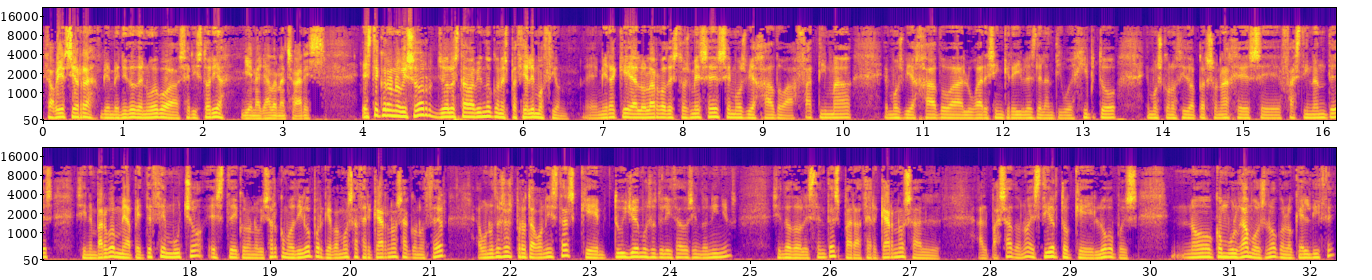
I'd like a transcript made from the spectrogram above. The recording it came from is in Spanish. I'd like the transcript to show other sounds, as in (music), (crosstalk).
Javier Sierra, bienvenido de nuevo a Ser Historia. Bien hallado, Nacho Ares. Este cronovisor yo lo estaba viendo con especial emoción. Eh, mira que a lo largo de estos meses hemos viajado a Fátima, hemos viajado a lugares increíbles del antiguo Egipto, hemos conocido a personajes eh, fascinantes. Sin embargo, me apetece mucho este cronovisor, como digo, porque vamos a acercarnos a conocer a uno de esos protagonistas que tú y yo hemos utilizado siendo niños, siendo adolescentes, para acercarnos al, al pasado, ¿no? Es cierto que luego, pues, no convulgamos, ¿no? Con lo que él dice,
